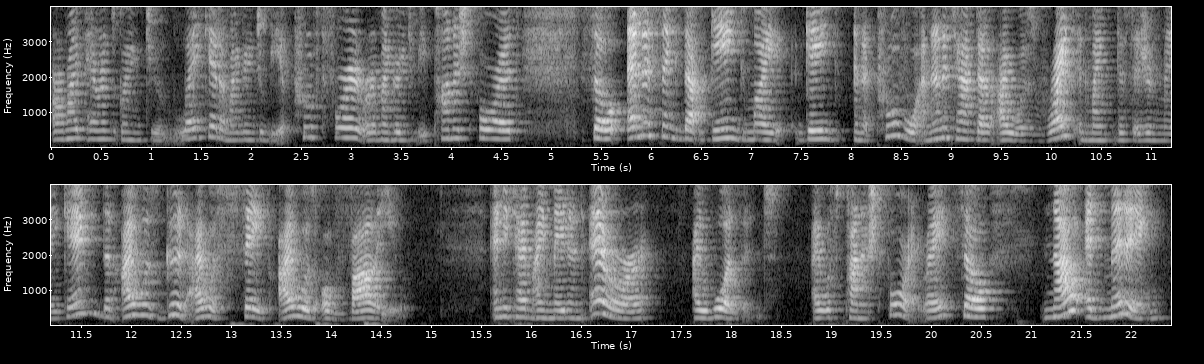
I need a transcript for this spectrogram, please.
are my parents going to like it? Am I going to be approved for it or am I going to be punished for it? So anything that gained my gained an approval and anytime that I was right in my decision making, then I was good. I was safe. I was of value. Anytime I made an error, I wasn't. I was punished for it, right? So now admitting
